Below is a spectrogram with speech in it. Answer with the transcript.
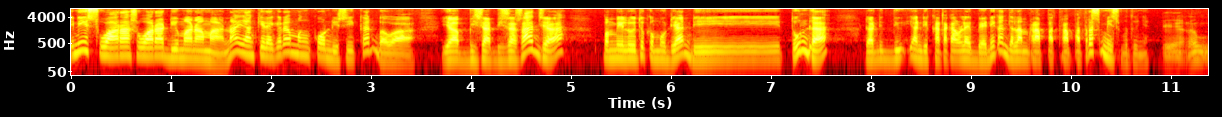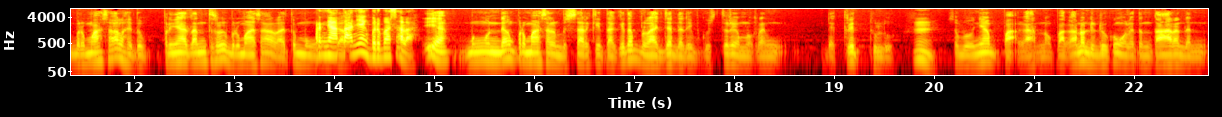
Ini suara-suara di mana-mana yang kira-kira mengkondisikan bahwa ya bisa-bisa saja pemilu itu kemudian ditunda dan di, yang dikatakan oleh Benny kan dalam rapat-rapat resmi sebetulnya. Iya, kan bermasalah itu pernyataan tersebut bermasalah itu mengundang, Pernyataannya yang bermasalah. Iya, mengundang permasalahan besar kita. Kita belajar dari Gus Dur yang melakukan dekrit dulu. Hmm. Sebelumnya Pak Karno. Pak Karno didukung oleh tentara dan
